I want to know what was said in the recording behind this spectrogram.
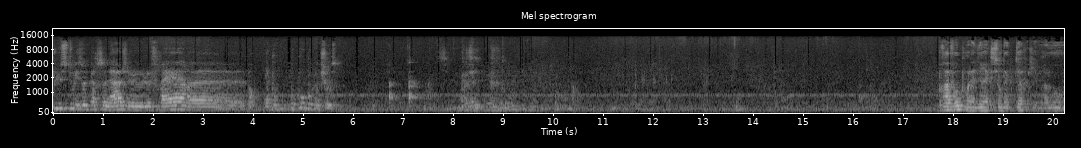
Plus tous les autres personnages, le, frère, euh, bon, il y a beaucoup, beaucoup, beaucoup de choses. Merci. bravo pour la direction d'acteur qui est vraiment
